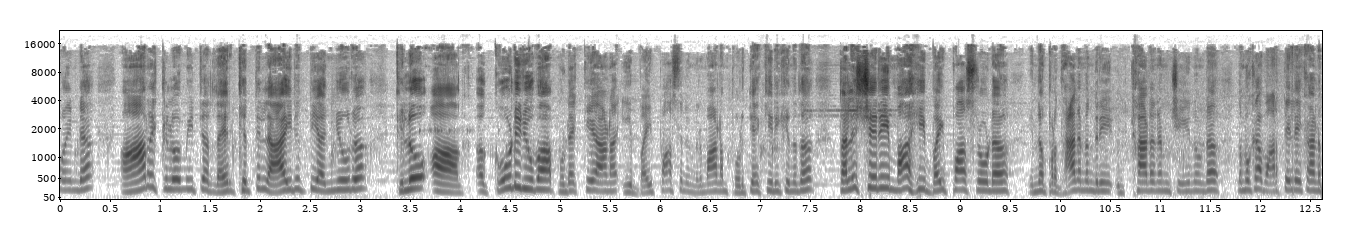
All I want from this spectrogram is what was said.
പോയിന്റ് ആറ് കിലോമീറ്റർ ദൈർഘ്യത്തിൽ ആയിരത്തി അഞ്ഞൂറ് കിലോ കോടി രൂപ മുടക്കിയാണ് ഈ ബൈപ്പാസിന്റെ നിർമ്മാണം പൂർത്തിയാക്കിയിരിക്കുന്നത്. തലശ്ശേരി മാഹി ബൈപ്പാസ് റോഡ് ഇന്ന് പ്രധാനമന്ത്രി ഉദ്ഘാടനം ചെയ്യുന്നുണ്ട്. നമുക്ക് ആ വാർത്തയിലേക്കാണ്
